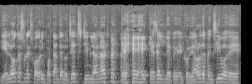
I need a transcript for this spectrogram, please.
y el otro es un exjugador importante de los Jets, Jim Leonard, que, que es el, el, coordinador defensivo de,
